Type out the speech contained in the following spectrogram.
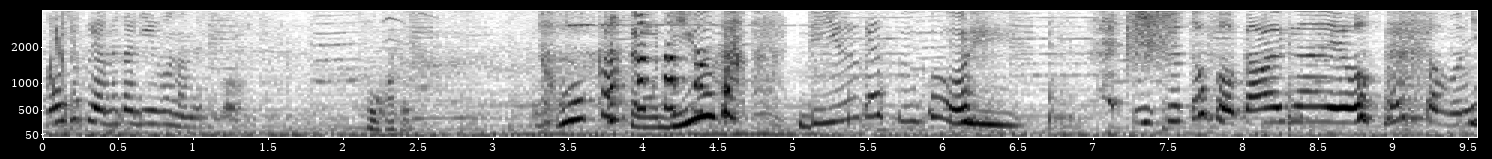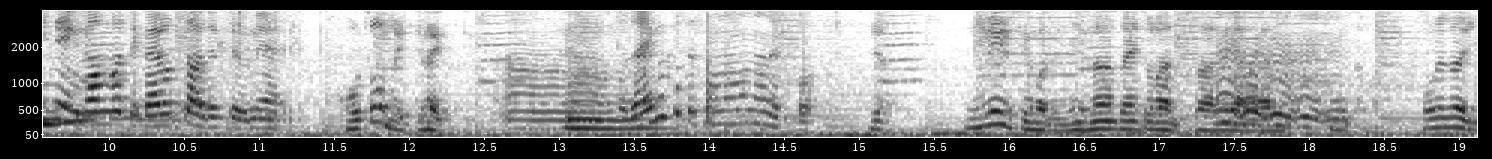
大学辞めた理由は何ですか？10日だよ。遠かってもう理由が 理由がすごい。行くとこ考えよう。しかも2年頑張って通ったんですよね。ほとんど行ってないってあうん。ー大学ってそんなもんなんですか？いや2年生までに何台取らんとさうんうんうんうん。やらん俺がい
